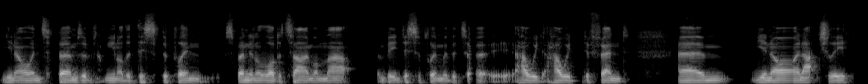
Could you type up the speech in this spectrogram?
you know, in terms of you know the discipline, spending a lot of time on that and being disciplined with the t- how we how we defend um, you know, and actually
